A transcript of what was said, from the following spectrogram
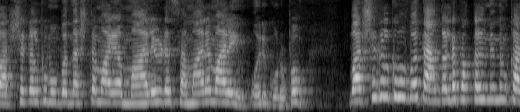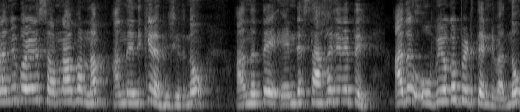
വർഷങ്ങൾക്ക് മുമ്പ് നഷ്ടമായ മാലയുടെ സമാനമാലയും ഒരു കുറിപ്പും. വർഷങ്ങൾക്ക് മുമ്പ് താങ്കളുടെ പക്കൽ നിന്നും കളഞ്ഞുപോയ സ്വർണാഭരണം അന്ന് എനിക്ക് ലഭിച്ചിരുന്നു. അന്നത്തെ എന്റെ സാഹചര്യത്തിൽ അത് ഉപയോഗപ്പെടുത്തേണ്ടി വന്നു.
